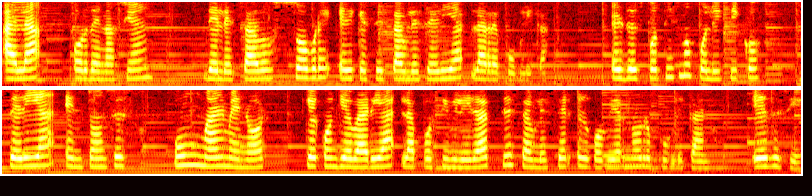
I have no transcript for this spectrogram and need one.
a la ordenación del Estado sobre el que se establecería la República. El despotismo político sería entonces un mal menor que conllevaría la posibilidad de establecer el gobierno republicano, es decir,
